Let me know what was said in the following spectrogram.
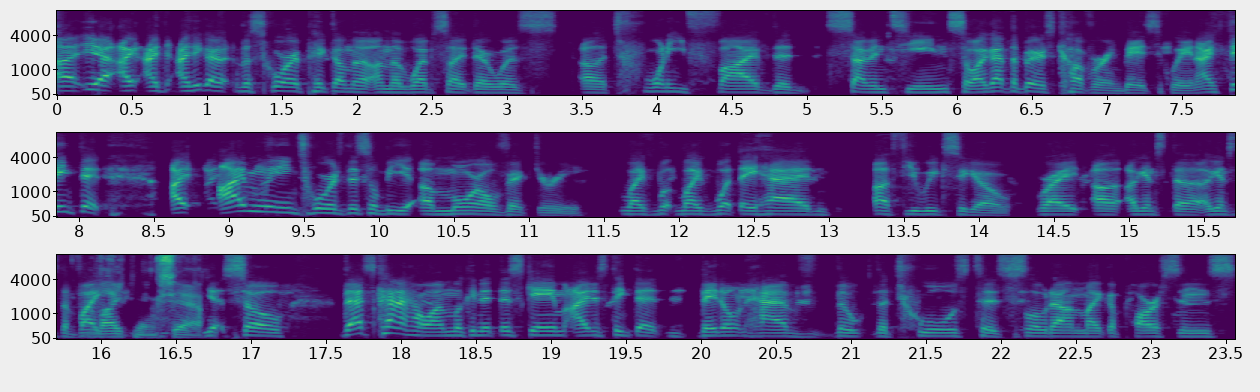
uh, yeah, I, I, think I, the score I picked on the on the website there was uh, 25 to 17. So I got the Bears covering basically, and I think that I I'm leaning towards this will be a moral victory, like like what they had a few weeks ago, right? Uh, against the against the Vikings. Vikings, yeah. Yeah. So that's kind of how I'm looking at this game. I just think that they don't have the the tools to slow down Micah Parsons.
